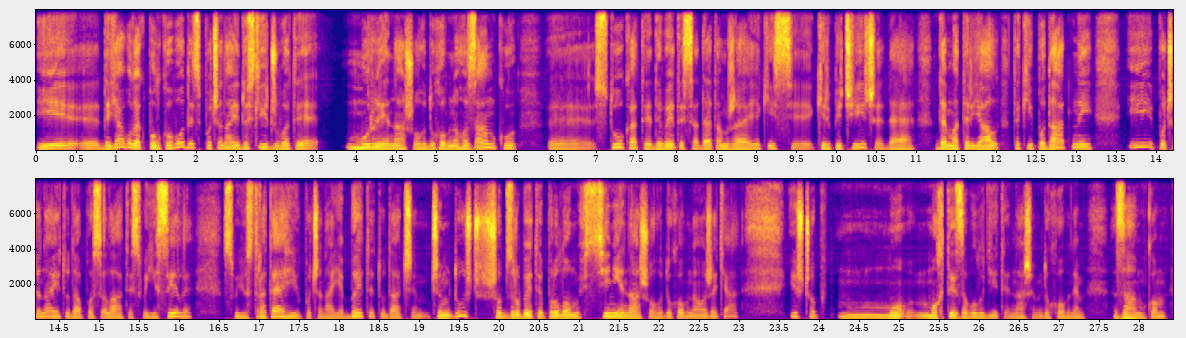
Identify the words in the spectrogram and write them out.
І е, диявол, як полководець, починає досліджувати мури нашого духовного замку, е, стукати, дивитися, де там вже якісь е, кірпічі, чи де, де матеріал такий податний, і починає туди посилати свої сили, свою стратегію, починає бити туди, чим, чим дужч, щоб зробити пролом в стіні нашого духовного життя, і щоб могти заволодіти нашим духовним замком.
